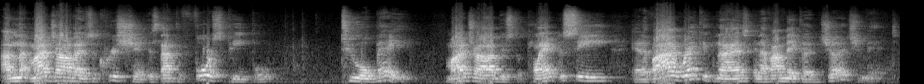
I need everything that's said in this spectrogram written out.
I'm not, my job as a Christian is not to force people to obey. My job is to plant the seed, and if I recognize and if I make a judgment,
